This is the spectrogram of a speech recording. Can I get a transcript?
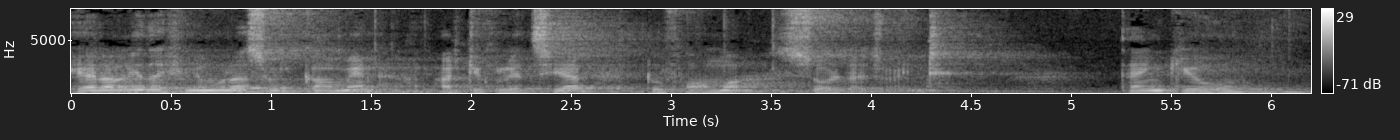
Here only the humerus will come and articulates here to form a shoulder joint. Thank you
